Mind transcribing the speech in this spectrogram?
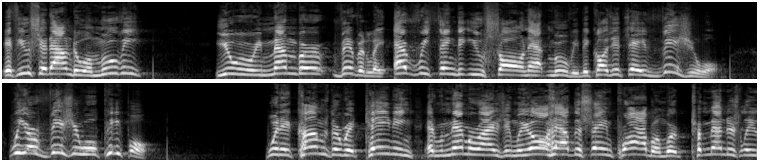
if you sit down to a movie, you will remember vividly everything that you saw in that movie because it's a visual. We are visual people. When it comes to retaining and memorizing, we all have the same problem. We're tremendously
